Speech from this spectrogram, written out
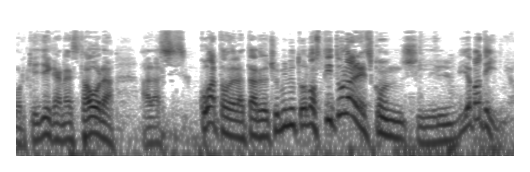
porque llegan a esta hora, a las 4 de la tarde, 8 minutos, los titulares con Silvia Patiño.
